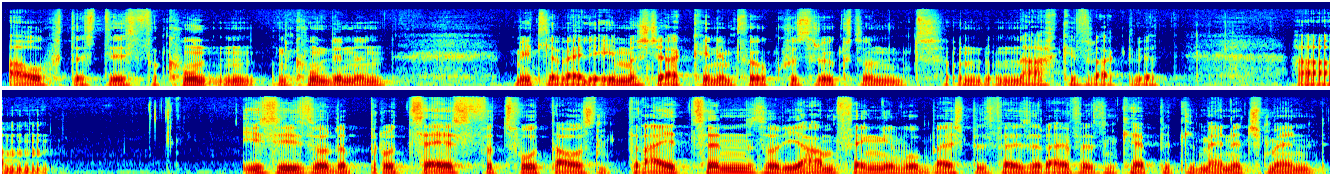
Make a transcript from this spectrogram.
auch, dass das von Kunden und Kundinnen mittlerweile immer stärker in den Fokus rückt und, und, und nachgefragt wird. Ähm, ist so der Prozess von 2013, so die Anfänge, wo beispielsweise Raiffeisen Capital Management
